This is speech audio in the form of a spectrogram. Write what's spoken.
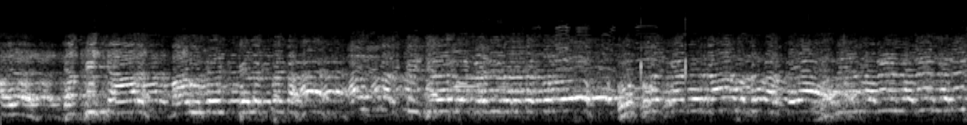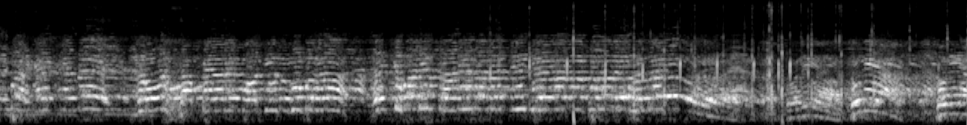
ਹੋਇਆ ਜੱਫੀ ਚਾਰ, ਮਾਰੂ ਕੇ ਦਿਲ ਪਿੰਡ ਹੈ। ਇਸ ਧਰਤੀ ਜਿਹੜੇ ਮੋਗੇ ਦੀ ਮੇਰੇ ਮਿੱਤਰੋ ਉੱਪਰ ਕਹਿੰਦੇ, ਰਾਹ ਬੰਦ ਕਰਦੇ ਆ। ਨਵੀਂ ਨਵੀਂ ਨਵੀਂ ਭਰ ਕੇ ਕਹਿੰਦੇ ਕਰੋੜ ਛਾਪਿਆਂ ਨੇ ਮੋਦੀ ਨੂੰ ਬਣਾ ਇੱਕ ਵਾਰੀ ਤਾੜੀ ਦਾ ਨੱਚੀ ਜਿਹੜਾ ਦਾ ਬੁਲਾਰੇ ਫਿਰਦੇ ਦੁਨੀਆ ਦੁਨੀਆ ਦੁਨੀਆ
